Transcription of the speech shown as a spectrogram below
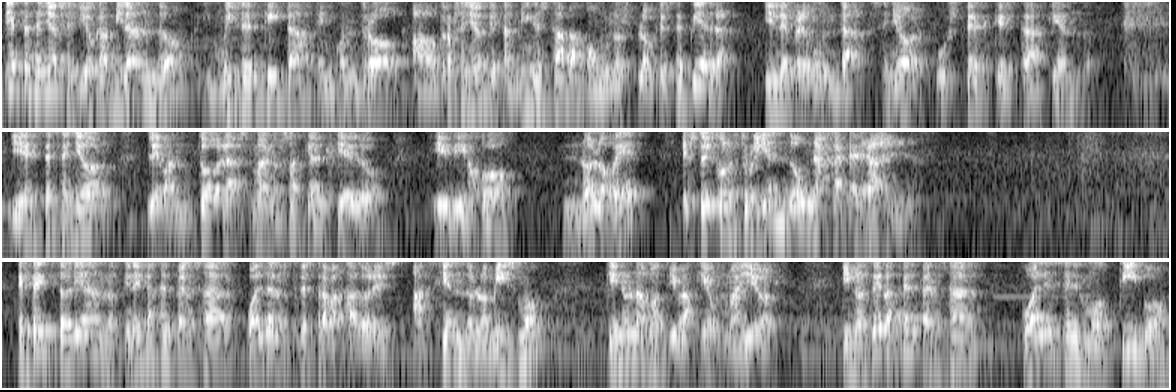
Y este señor siguió caminando y muy cerquita encontró a otro señor que también estaba con unos bloques de piedra y le pregunta, señor, ¿usted qué está haciendo? Y este señor levantó las manos hacia el cielo y dijo, ¿no lo ve? Estoy construyendo una catedral. Esta historia nos tiene que hacer pensar cuál de los tres trabajadores haciendo lo mismo tiene una motivación mayor y nos debe hacer pensar cuál es el motivo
